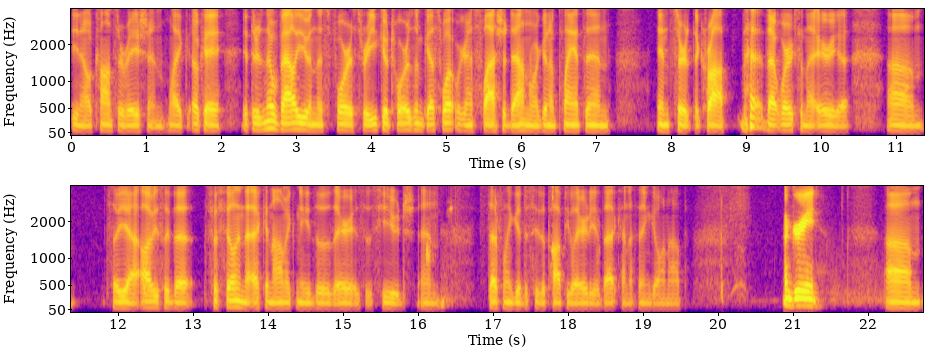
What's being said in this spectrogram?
you know conservation like okay if there's no value in this forest for ecotourism guess what we're to slash it down and we're to plant in insert the crop that, that works in that area um, so yeah obviously the fulfilling the economic needs of those areas is huge and it's definitely good to see the popularity of that kind of thing going up agreed um,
